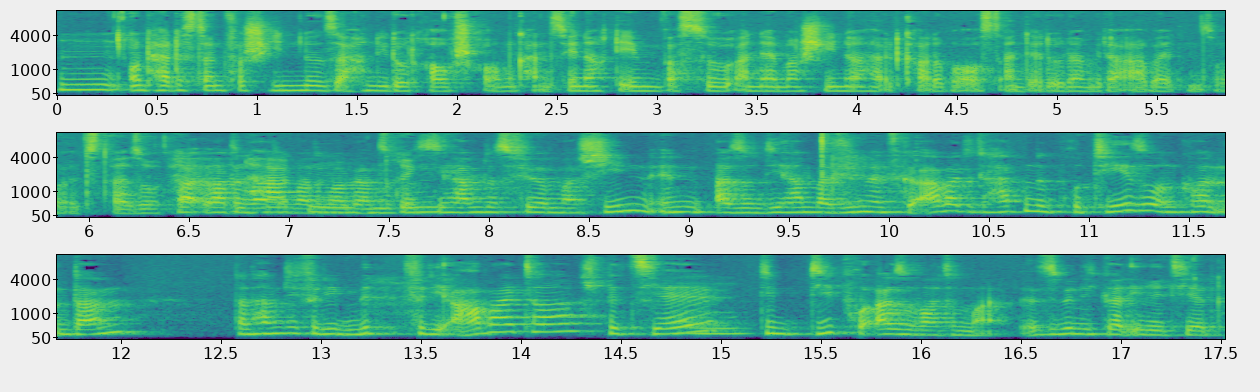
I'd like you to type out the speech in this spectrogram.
Mm, und hattest dann verschiedene Sachen, die du draufschrauben kannst, je nachdem, was du an der Maschine halt gerade brauchst, an der du dann wieder arbeiten sollst. Also warte, warte, Haken, warte mal ganz kurz. Sie haben das für Maschinen, in, also die haben bei Siemens gearbeitet, hatten eine Prothese und konnten dann dann haben die für die, mit, für die Arbeiter speziell, mhm. die, die, also warte mal, jetzt bin ich gerade irritiert.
